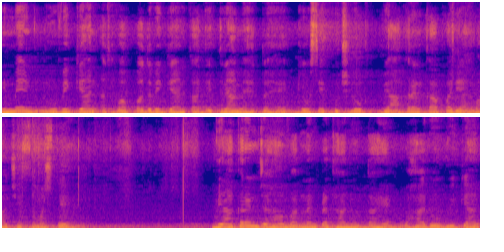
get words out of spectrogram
इनमें रूप विज्ञान अथवा पद विज्ञान का इतना महत्व है कि उसे कुछ लोग व्याकरण का पर्यायवाची समझते हैं। व्याकरण जहाँ वर्णन प्रधान होता है, वहाँ रूप विज्ञान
